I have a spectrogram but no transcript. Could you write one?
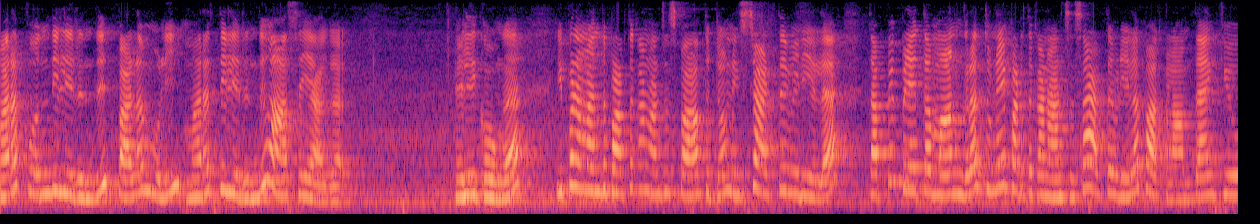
மரப்பொந்திலிருந்து பழமொழி மரத்திலிருந்து ஆசையாக. எழுதிக்கோங்க. இப்போ நம்ம இந்த படத்துக்கான ஆன்சர்ஸ் பார்த்துட்டோம். நெக்ஸ்ட் அடுத்த வீடியோவில் தப்பி பிழைத்த மான்கிற துணை படத்துக்கான ஆன்சர்ஸை அடுத்த வீடியோவில் பார்க்கலாம். தேங்க்யூ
